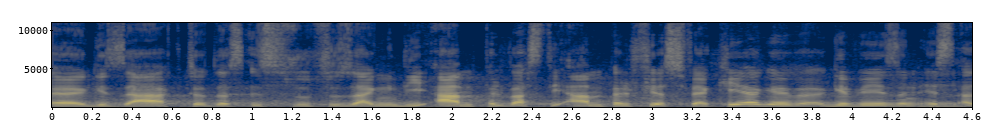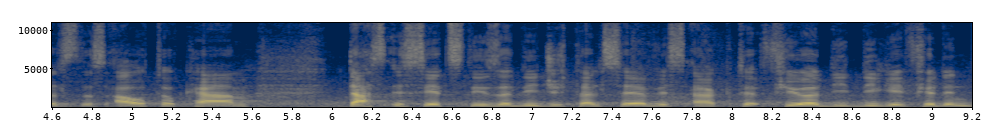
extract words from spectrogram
äh, gesagt, das ist sozusagen die Ampel, was die Ampel fürs Verkehr ge gewesen ist, als das Auto kam das ist jetzt dieser Digital Service Act für die, für, den,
